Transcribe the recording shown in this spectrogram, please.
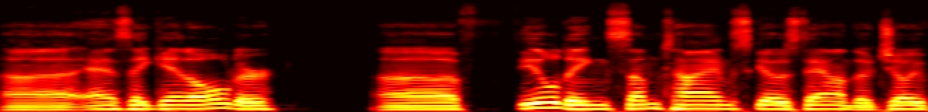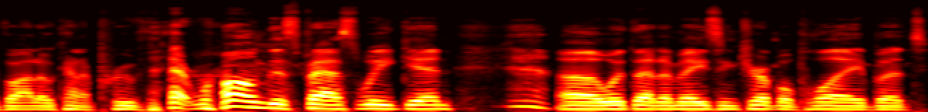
uh, as they get older, uh, fielding sometimes goes down, though Joey Votto kind of proved that wrong this past weekend uh, with that amazing triple play. But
